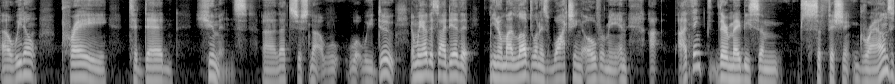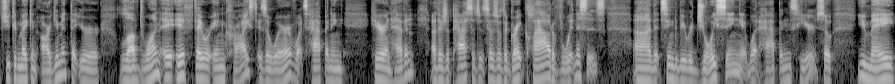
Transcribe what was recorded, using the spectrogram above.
Uh, we don't pray to dead humans. Uh, that's just not w- what we do. And we have this idea that you know my loved one is watching over me and I, I think there may be some sufficient grounds that you could make an argument that your loved one, if they were in Christ, is aware of what's happening here in heaven. Uh, there's a passage that says there's a great cloud of witnesses uh, that seem to be rejoicing at what happens here. So you may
